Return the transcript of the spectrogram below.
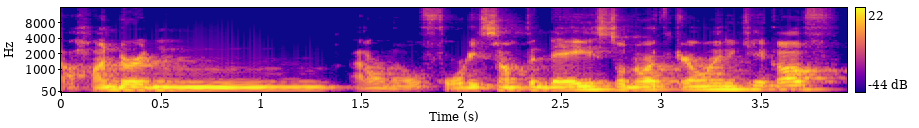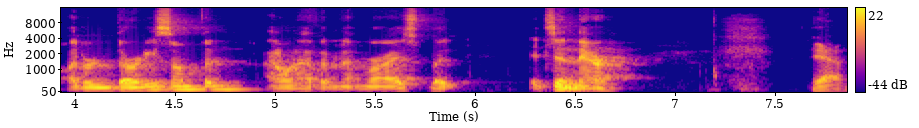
a hundred and I don't know, forty something days till North Carolina kickoff. Hundred and thirty something. I don't have it memorized, but it's in there. Yeah,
